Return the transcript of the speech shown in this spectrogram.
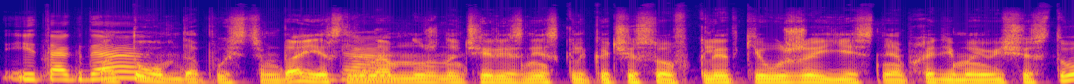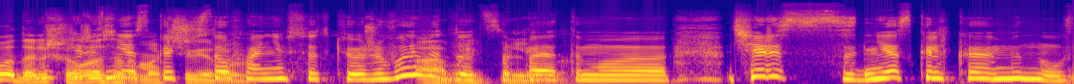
и тогда... потом, допустим, да, если Да. нам нужно через несколько часов, в клетке уже есть необходимое вещество, Ну, дальше через лазером несколько активируем. часов они все-таки уже выведутся, блин. поэтому через несколько минут,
